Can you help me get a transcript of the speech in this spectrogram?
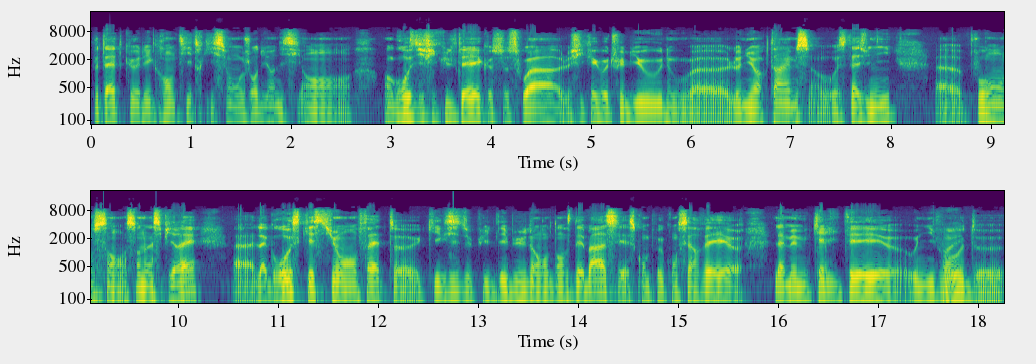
peut-être que les grands titres qui sont aujourd'hui en, en, en, grosse difficulté, que ce soit le Chicago Tribune ou le New York Times aux États-Unis, pourront s'en inspirer. La grosse question en fait qui existe depuis le début dans, dans ce débat, c'est est-ce qu'on peut conserver la même qualité au niveau de,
